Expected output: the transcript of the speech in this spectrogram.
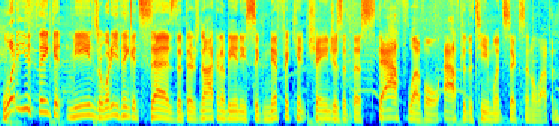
What do you think it means, or what do you think it says that there's not going to be any significant changes at the staff level after the team went six and eleven?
